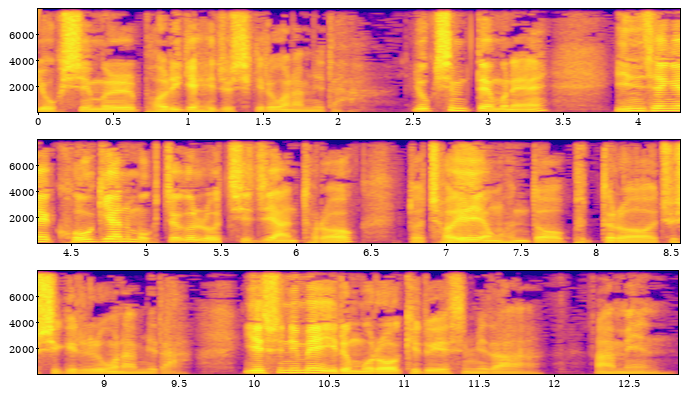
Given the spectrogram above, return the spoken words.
욕심을 버리게 해주시기를 원합니다. 욕심 때문에 인생의 고귀한 목적을 놓치지 않도록 또 저의 영혼도 붙들어 주시기를 원합니다. 예수님의 이름으로 기도했습니다. 아멘.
